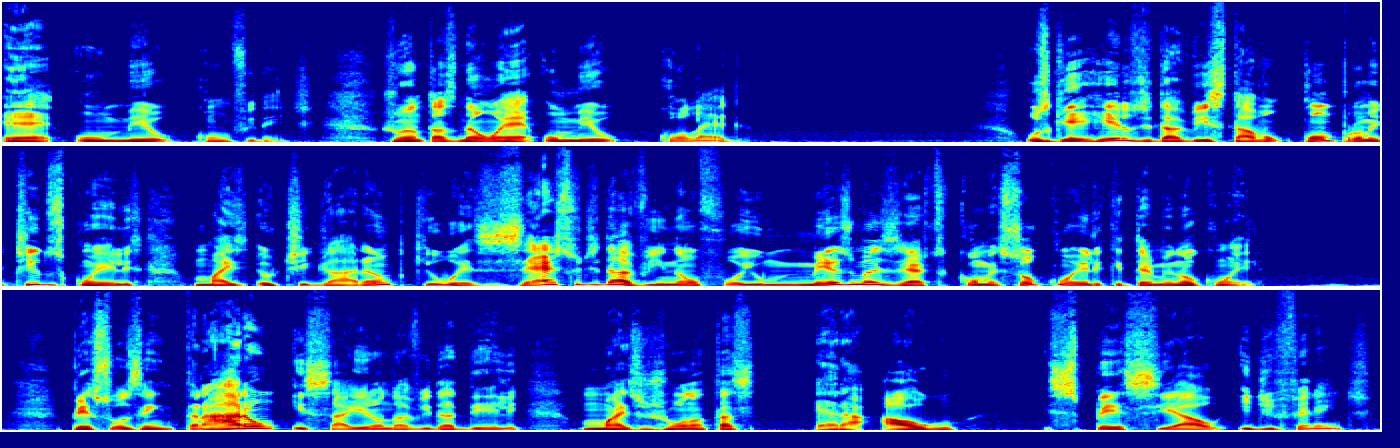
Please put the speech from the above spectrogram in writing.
é o meu confidente. Jonatas não é o meu colega. Os guerreiros de Davi estavam comprometidos com eles, mas eu te garanto que o exército de Davi não foi o mesmo exército que começou com ele que terminou com ele. Pessoas entraram e saíram da vida dele, mas Jonatas era algo especial e diferente.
